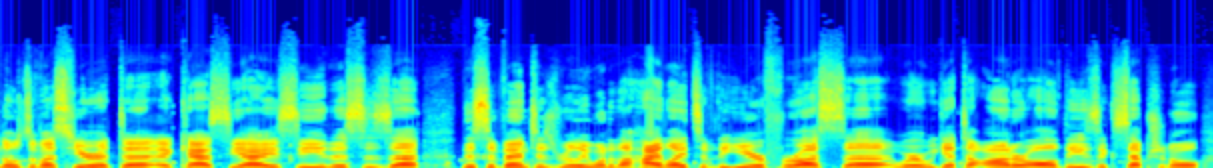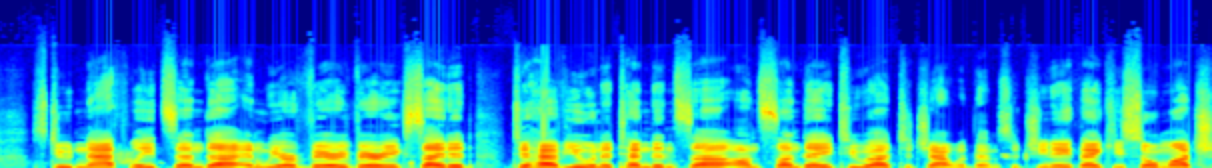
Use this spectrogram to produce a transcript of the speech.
those of us here at, uh, at CAST CIAC, this is uh, this event is really one of the highlights of the year for us, uh, where we get to honor all these exceptional student athletes, and uh, and we are very very excited to have you in attendance uh, on Sunday to uh, to chat with them. So Chiney, thank you so much.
